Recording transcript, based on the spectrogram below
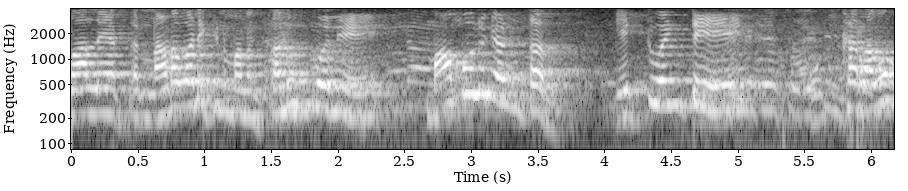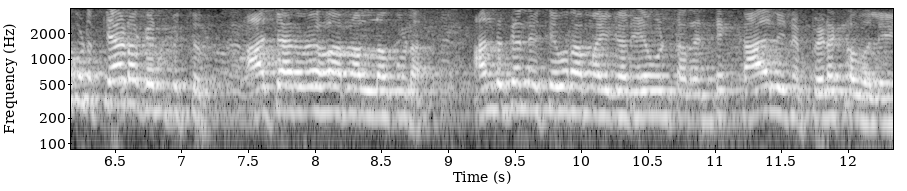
వాళ్ళ యొక్క నడవడికని మనం కనుక్కొని మామూలుగా ఉంటారు ఎటువంటి ఒక్క రవ కూడా తేడా కనిపించదు ఆచార వ్యవహారాల్లో కూడా. అందుకనే శివరామయ్య గారు ఏమంటారంటే కాలిన పిడకవలే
